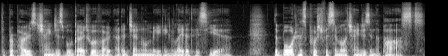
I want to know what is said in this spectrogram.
The proposed changes will go to a vote at a general meeting later this year. The board has pushed for similar changes in the past,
